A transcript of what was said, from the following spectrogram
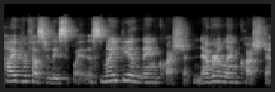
Hi, Professor LeSavoy. This might be a lame question, never lame question,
